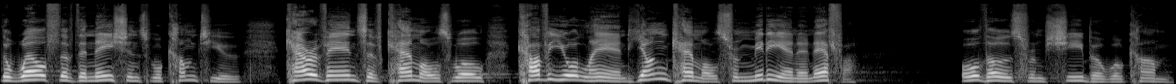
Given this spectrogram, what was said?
The wealth of the nations will come to you. Caravans of camels will cover your land, young camels from Midian and Ephah. All those from Sheba will come.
